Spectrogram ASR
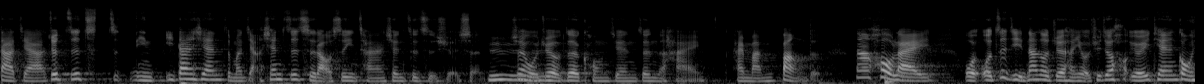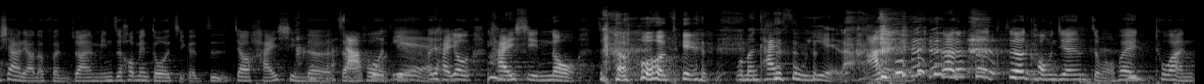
大家就支持支你一旦先怎么讲，先支持老师，你才能先支持学生。嗯，所以我觉得有这个空间真的还还蛮棒的。那后来我我自己那时候觉得很有趣，就有一天共下聊的粉砖名字后面多了几个字，叫还行的 杂货店，而且还用还行 no 杂货店。我们开副业啦。那这这个空间怎么会突然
